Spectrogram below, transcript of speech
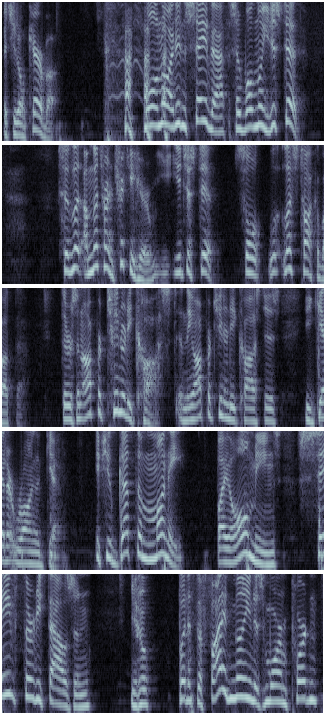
that you don't care about. well, no, I didn't say that. I said, well, no, you just did. I said, I'm not trying to trick you here. You just did. So let's talk about that. There's an opportunity cost, and the opportunity cost is you get it wrong again. If you got the money, by all means, save thirty thousand. You know, but if the 5 million is more important,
